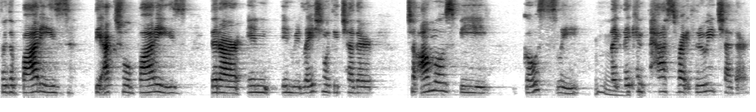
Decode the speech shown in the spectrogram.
for the bodies, the actual bodies that are in in relation with each other, to almost be ghostly, mm. like they can pass right through each other,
